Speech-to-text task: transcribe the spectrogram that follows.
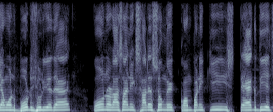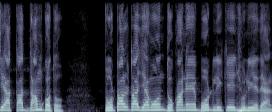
যেমন বোর্ড ঝুলিয়ে দেয়, কোন রাসায়নিক সারের সঙ্গে কোম্পানি কি ট্যাগ দিয়েছে আর তার দাম কত। টোটালটা যেমন দোকানে বোর্ড লিখে ঝুলিয়ে দেন।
